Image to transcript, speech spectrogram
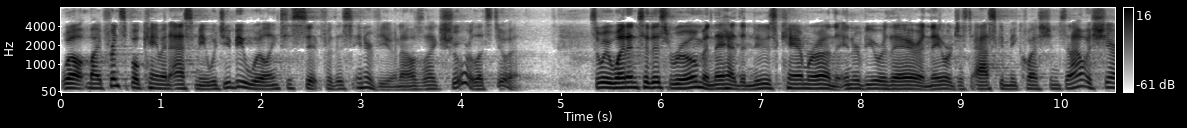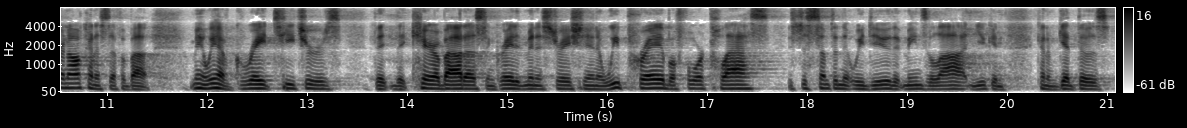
Well, my principal came and asked me, Would you be willing to sit for this interview? And I was like, Sure, let's do it. So we went into this room and they had the news camera and the interviewer there and they were just asking me questions. And I was sharing all kind of stuff about, man, we have great teachers that, that care about us and great administration. And we pray before class. It's just something that we do that means a lot, and you can kind of get those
